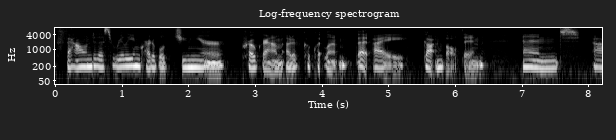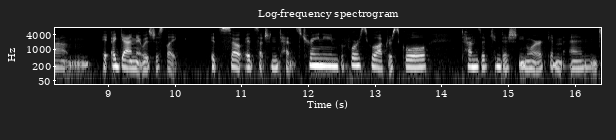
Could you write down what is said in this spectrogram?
found this really incredible junior program out of Coquitlam that I got involved in and um, it, again it was just like it's so it's such intense training before school after school tons of conditioning work and and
